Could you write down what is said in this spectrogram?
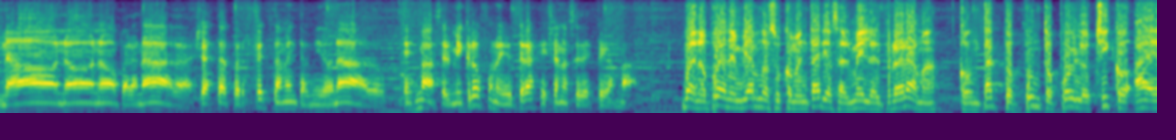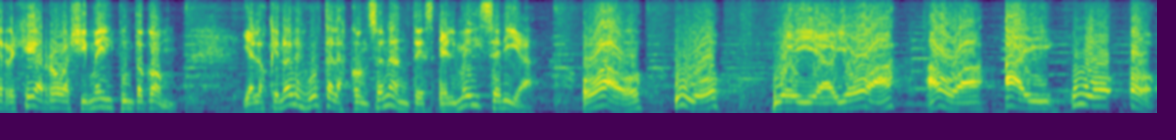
No, no, no, para nada. Ya está perfectamente almidonado. Es más, el micrófono y el traje ya no se despegan más. Bueno, pueden enviarnos sus comentarios al mail del programa, contacto.pueblochico.arg.gmail.com Y a los que no les gustan las consonantes, el mail sería oao, uo, weioa, aoa, ai, uo, o.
